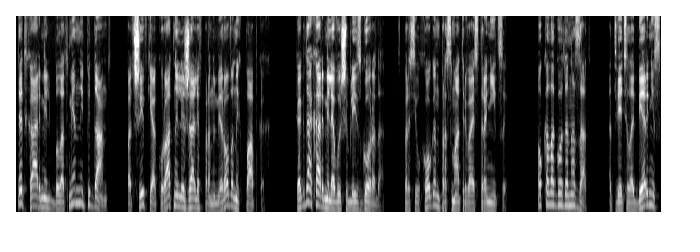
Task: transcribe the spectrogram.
Тед Хармель был отменный педант, подшивки аккуратно лежали в пронумерованных папках. Когда Хармеля вышибли из города? спросил Хоган, просматривая страницы. «Около года назад», — ответила Бернис,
